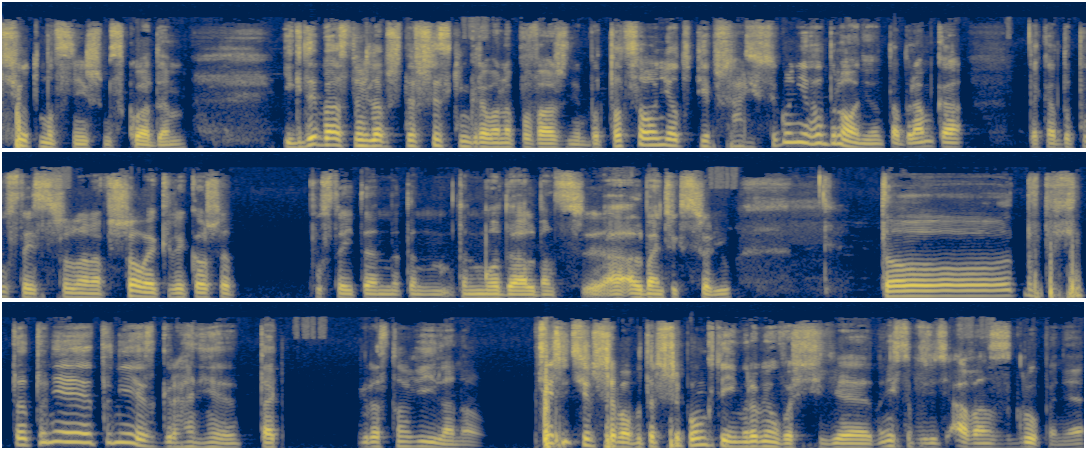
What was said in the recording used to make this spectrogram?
ciut mocniejszym składem. I gdyby Aston Villa przede wszystkim grała na poważnie, bo to, co oni odpieprzali, szczególnie w obronie, ta bramka taka do pustej strzelona w szołek, rykoszet pustej ten, ten, ten młody Alban, Albańczyk strzelił, to, to, to, nie, to nie jest granie tak gra Aston Villa. No. Cieszyć się trzeba, bo te trzy punkty im robią właściwie, no nie chcę powiedzieć awans z grupy, nie?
